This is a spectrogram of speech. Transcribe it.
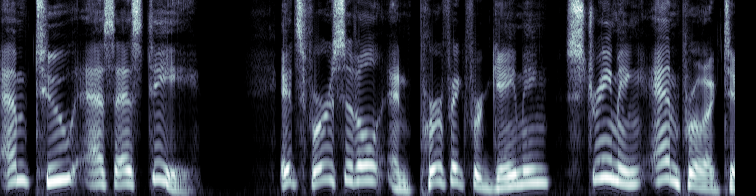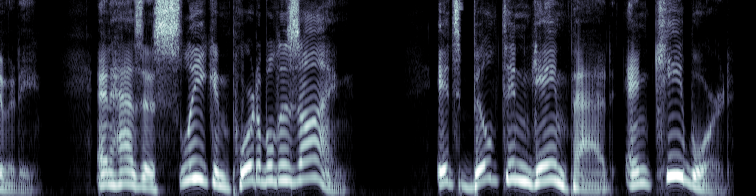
M2 SSD. It's versatile and perfect for gaming, streaming, and productivity, and has a sleek and portable design. Its built-in gamepad and keyboard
